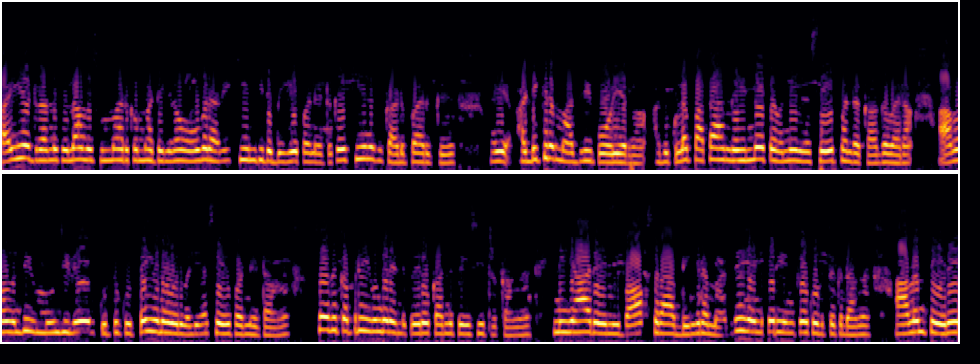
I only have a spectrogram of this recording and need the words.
கையெடுறான்னு சொல்ல அவன் சும்மா இருக்க மாட்டேங்கிறான். ஓவராவே கீன் கிட்ட பிஹேவ் பண்ணிட்டு இருக்க கீழுக்கு கடுப்பா இருக்கு. அடிக்கிற மாதிரி போயிடுறான். அதுக்குள்ள பார்த்தா அங்க இன்னொருத்த வந்து இவனை சேவ் பண்றதுக்காக வரான். அவன் வந்து மூஞ்சிலே ஒரு குத்து குத்த இவனை ஒரு வழியா சேவ் பண்ணிட்டு பண்ணிட்டான் ஸோ அதுக்கப்புறம் இவங்க ரெண்டு பேரும் உட்காந்து பேசிட்டு இருக்காங்க. நீ யாரு? நீ பாக்ஸரா அப்படிங்கிற மாதிரி ரெண்டு பேரும் இன்ட்ரோ கொடுத்துக்கிட்டாங்க. அவன் பேரு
